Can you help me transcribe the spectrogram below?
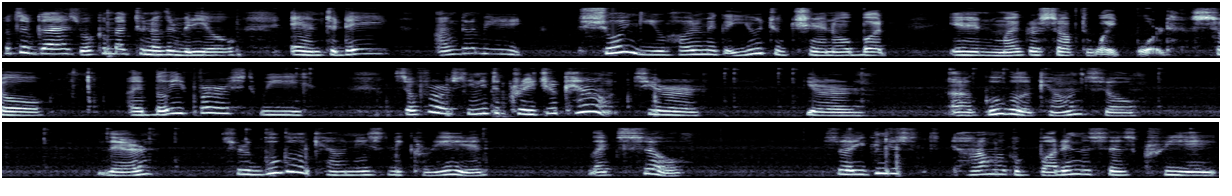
What's up guys, welcome back to another video and today I'm going to be showing you how to make a YouTube channel but in Microsoft Whiteboard. So I believe first we, so first you need to create your account, your, your uh, Google account, so there. So your Google account needs to be created like so. So you can just have like a button that says create.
